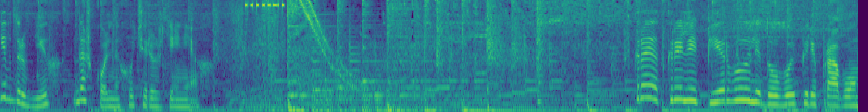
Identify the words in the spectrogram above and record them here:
и в других дошкольных учреждениях. Крае открыли первую ледовую переправу.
